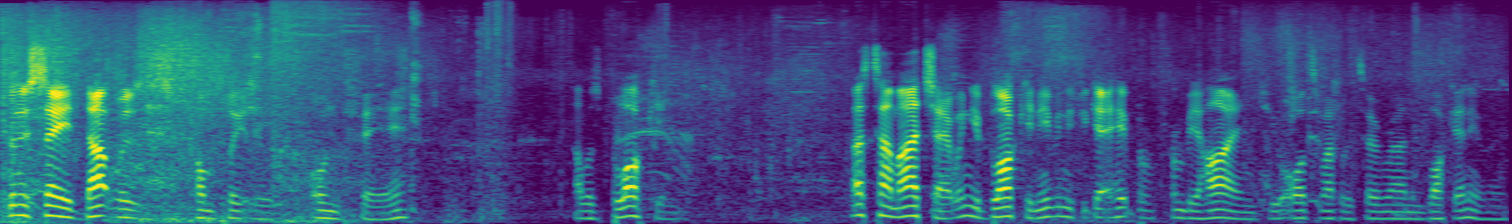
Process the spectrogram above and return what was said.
I'm gonna say that was completely unfair. I was blocking. Last time I checked, when you're blocking, even if you get hit from behind, you automatically turn around and block anyway.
